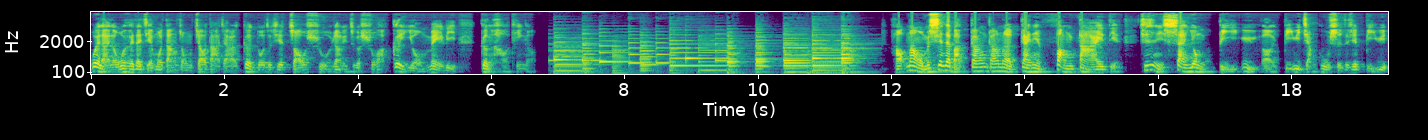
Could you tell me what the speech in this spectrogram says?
未来呢，我也会在节目当中教大家更多这些招数，让你这个说话更有魅力、更好听哦。好，那我们现在把刚刚的概念放大一点。其实你善用比喻啊、呃，比喻讲故事这些比喻，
